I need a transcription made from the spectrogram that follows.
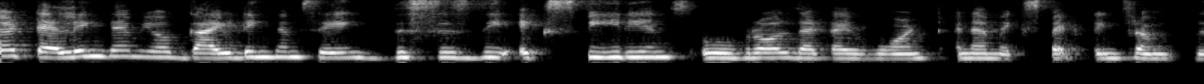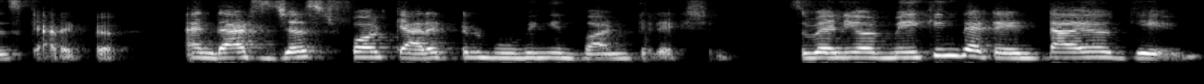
are telling them you're guiding them saying this is the experience overall that i want and i'm expecting from this character. And that's just for character moving in one direction. So when you're making that entire game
